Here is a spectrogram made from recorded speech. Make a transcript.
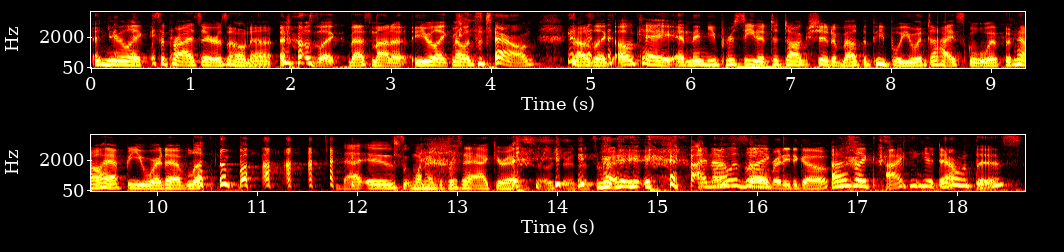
And you're like, Surprise, Arizona. And I was like, That's not a you're like, No, it's a town. And I was like, Okay. And then you proceeded to talk shit about the people you went to high school with and how happy you were to have left them behind. That is 100% accurate. I'm so sure that's right. and I was, I was so like, ready to go. I was like, I can get down with this.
